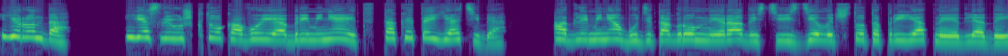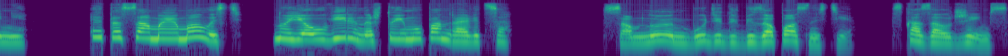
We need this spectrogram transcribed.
«Ерунда. Если уж кто кого и обременяет, так это я тебя а для меня будет огромной радостью сделать что-то приятное для Дэнни. Это самая малость, но я уверена, что ему понравится». «Со мной он будет в безопасности», — сказал Джеймс.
